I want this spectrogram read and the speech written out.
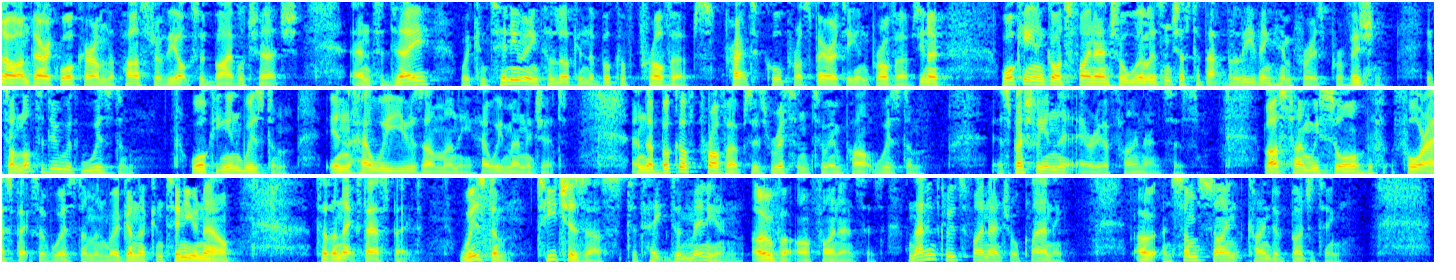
Hello, I'm Derek Walker. I'm the pastor of the Oxford Bible Church. And today we're continuing to look in the book of Proverbs, practical prosperity in Proverbs. You know, walking in God's financial will isn't just about believing Him for His provision, it's a lot to do with wisdom, walking in wisdom in how we use our money, how we manage it. And the book of Proverbs is written to impart wisdom, especially in the area of finances. Last time we saw the four aspects of wisdom, and we're going to continue now to the next aspect. Wisdom teaches us to take dominion over our finances, and that includes financial planning oh, and some kind of budgeting.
